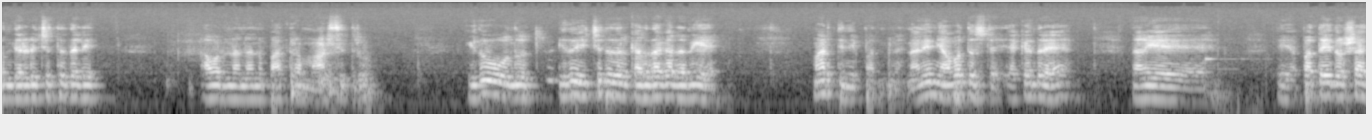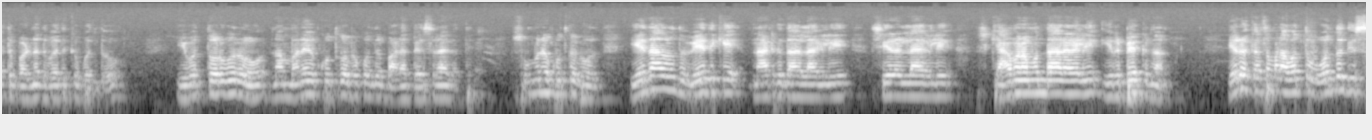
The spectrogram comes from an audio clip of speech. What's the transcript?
ಒಂದೆರಡು ಚಿತ್ರದಲ್ಲಿ ಅವರು ನನ್ನನ್ನು ಪಾತ್ರ ಮಾಡಿಸಿದ್ರು. ಇದು ಒಂದು, ಇದು ಈ ಚಿತ್ರದಲ್ಲಿ ಕರೆದಾಗ ನನಗೆ ಮಾಡ್ತೀನಿಪ್ಪ ಪಾತ್ರ ನಾನೇನು ಯಾವತ್ತೂ ಅಷ್ಟೇ ಯಾಕೆಂದರೆ ನನಗೆ ಎಪ್ಪತ್ತೈದು ವರ್ಷ ಆಯಿತು ಬಣ್ಣದ ಬದುಕು ಬಂದು. ಇವತ್ತವರೆಗೂ ನಮ್ಮ ಮನೆಗೆ ಕೂತ್ಕೋಬೇಕು ಅಂದರೆ ಭಾಳ ಬೇಸರ ಆಗುತ್ತೆ. ಸುಮ್ಮನೆ ಕೂತ್ಕೋಬೇಕು. ಏನಾದರೂ ಒಂದು ವೇದಿಕೆ, ನಾಟಕದಲ್ಲಾಗಲಿ, ಸೀರಿಯಲ್ಲಾಗಲಿ, ಕ್ಯಾಮರಾ ಮುಂದಾರಾಗಲಿ ಇರಬೇಕು ನಾನು. ಏನೋ ಕೆಲಸ ಮಾಡಿ, ಅವತ್ತು ಒಂದು ದಿವಸ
